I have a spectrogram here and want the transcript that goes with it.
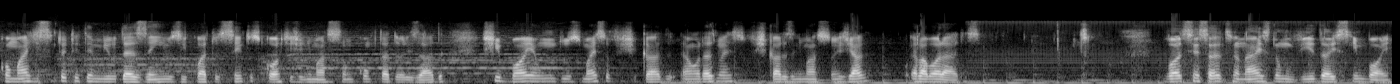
Com mais de 180 mil desenhos e 400 cortes de animação computadorizada, Shiboy é um dos mais sofisticados, é uma das mais sofisticadas animações já elaboradas. Vozes sensacionais dão vida a Steam Boy.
